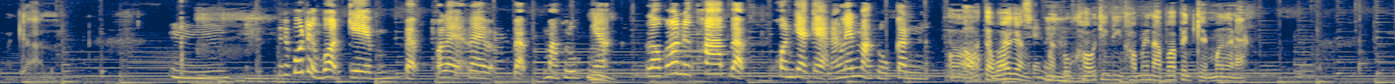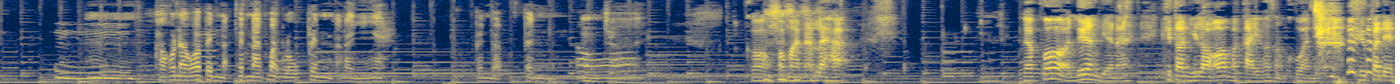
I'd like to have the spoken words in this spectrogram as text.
เหมือนกัน อืมจะพูดถึง board game แบบอะไรอะไรแบบแบบหมากรุกเนี้ย เราก็นึกภาพแบบคนแก่ๆนั่งเล่นหมากรุกกันอ๋อออกแต่ว่าอย่างใช่ไหมหมากรุกเขาจริง ๆเขาไม่นับว่าเป็นเกมเมอร์นะอืมมเขาก็นับว่าเป็นเป็นนักหมากรุกเป็นอะไรอย่างเงี้ยเป็นแบบเป็นอ๋อใช่ก็ประมาณนั้นแหละฮะ แล้วก็เรื่องเดียวนะ คือตอนนี้เราอ้อมมาไกลพอสมควร คือประเด็น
